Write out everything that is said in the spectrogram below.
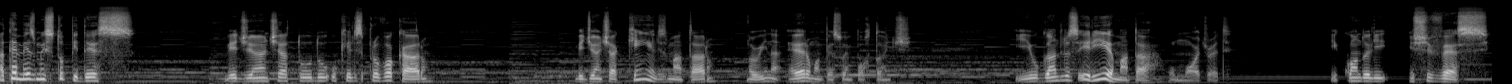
até mesmo estupidez, mediante a tudo o que eles provocaram, mediante a quem eles mataram. Norina era uma pessoa importante. E o Gandalf iria matar o Mordred. E quando ele estivesse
